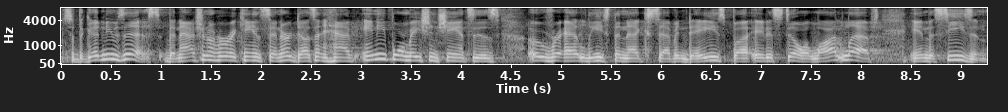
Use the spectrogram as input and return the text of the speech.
So the good news is the National Hurricane Center doesn't have any formation chances over at least the next seven days, but it is still a lot left in the season.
